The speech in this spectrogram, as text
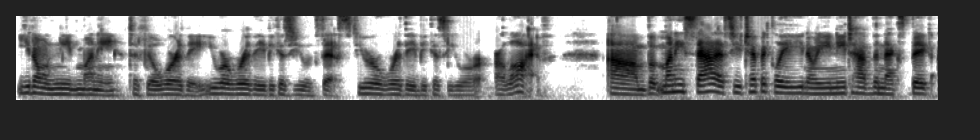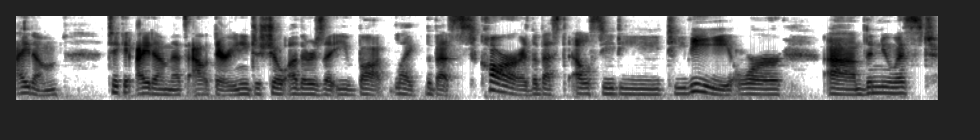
You don't need money to feel worthy. You are worthy because you exist. You are worthy because you are alive. Um, but money status, you typically, you know, you need to have the next big item ticket item that's out there. You need to show others that you've bought like the best car, the best LCD TV, or um, the newest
